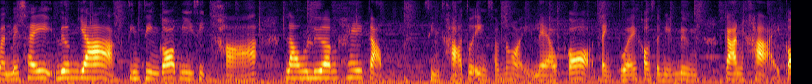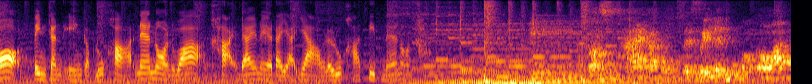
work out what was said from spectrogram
มันไม่ใช่เรื่องยาก จริง ๆ ก็มีสินค้าเล่าเรื่องให้กับ สินค้าตัวเองสักหน่อย แล้วก็แต่งตัวให้เขาสักนิดนึง การขายก็เป็นกันเองกับลูกค้า แน่นอนว่าขายได้ในระยะยาว และลูกค้าติดแน่นอนค่ะแล้วก็สุดท้ายครับผมก็จะเป็นเรื่องอุปกรณ์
